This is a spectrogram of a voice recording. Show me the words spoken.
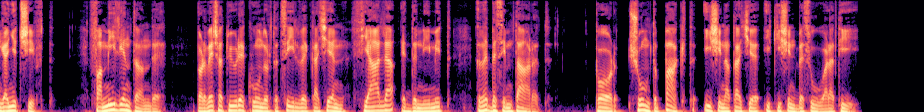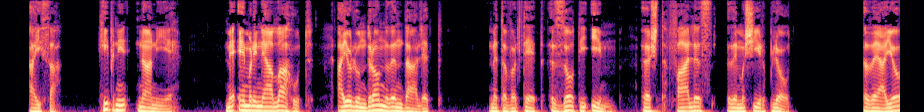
nga një çift, familjen tënde, përveç atyre kundër të cilëve ka qenë fjala e dënimit dhe besimtarët, por shumë të paktë ishin ata që i kishin besuar atij. Ai tha, hipni në anije, me emrin e Allahut, ajo lundron dhe ndalet, me të vërtetë Zoti im është falës dhe mëshirëplotë, dhe ajo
